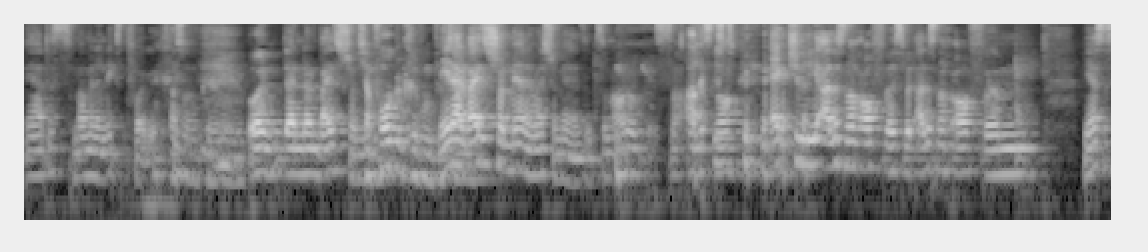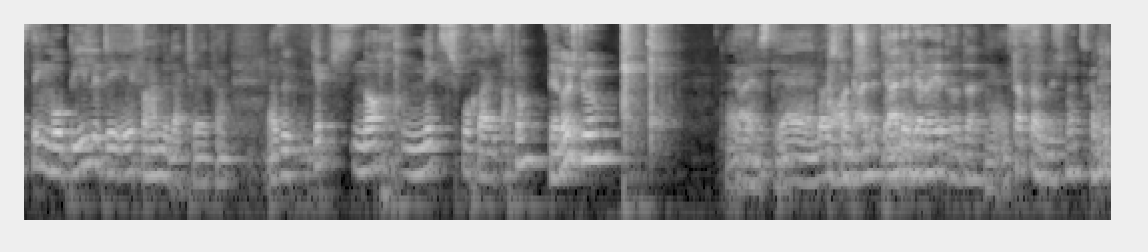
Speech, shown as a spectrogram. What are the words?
Ja, das machen wir in der nächsten Folge. Achso, okay. Und dann, dann weiß ich schon. Ich habe vorgegriffen. Nee, dann weiß ich schon mehr, dann weiß ich schon mehr. Also zum Auto ist noch alles noch, actually alles noch auf, es wird alles noch auf, ähm, wie heißt das Ding? Mobile.de verhandelt aktuell gerade. Also gibt's noch nichts Spruchreiches. Achtung. Der Leuchtturm. Da Geiles. Ding. Der, Leuchtturm. Oh, geile, geiler Gerät, Alter. Ja, Klappt doch nicht, ne? Ist kaputt.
